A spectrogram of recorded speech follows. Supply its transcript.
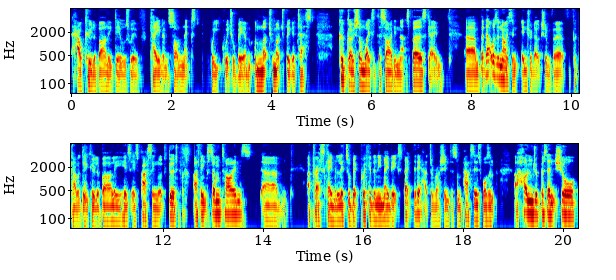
how Koulibaly deals with Kane and Son next week, which will be a, a much, much bigger test, could go some way to deciding that Spurs game. Um, but that was a nice in- introduction for for Kalidou Koulibaly. His his passing looked good. I think sometimes um, a press came a little bit quicker than he maybe expected. It had to rush into some passes. wasn't hundred percent sure,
